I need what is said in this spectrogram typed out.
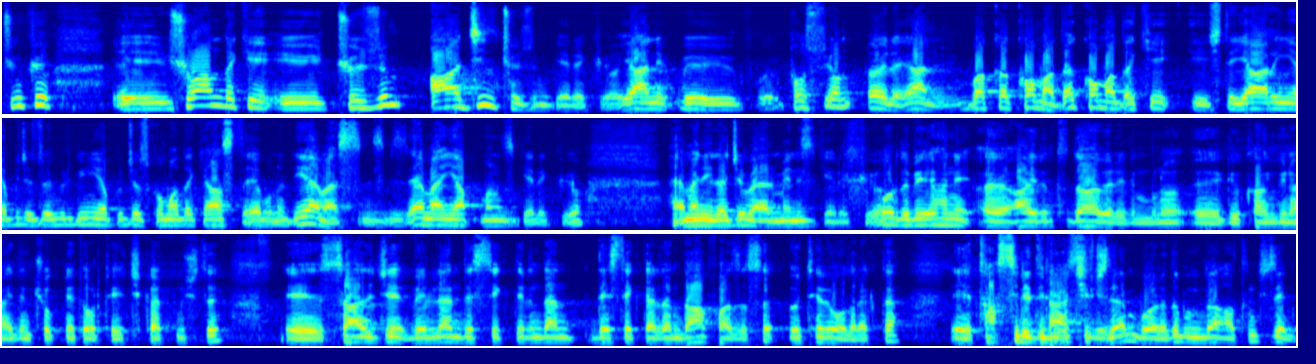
Çünkü e, şu andaki e, çözüm acil çözüm gerekiyor. Yani e, pozisyon öyle yani vaka komada komadaki işte yarın yapacağız öbür gün yapacağız komadaki hastaya bunu diyemezsiniz. Biz hemen yapmanız gerekiyor. Hemen ilacı vermeniz gerekiyor. Orada bir hani e, ayrıntı daha verelim. Bunu e, Gökhan Günaydın çok net ortaya çıkartmıştı. E, sadece verilen desteklerinden desteklerden daha fazlası ötevi olarak da e, tahsil ediliyor Tahsil çiftçiden. Bu arada bunu da altını çizelim.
